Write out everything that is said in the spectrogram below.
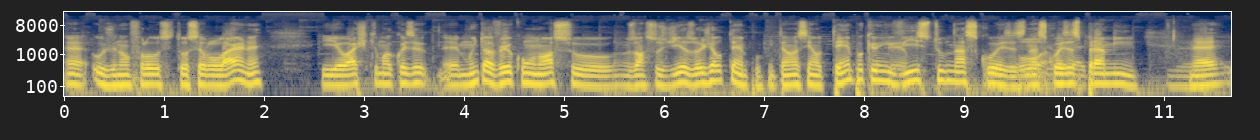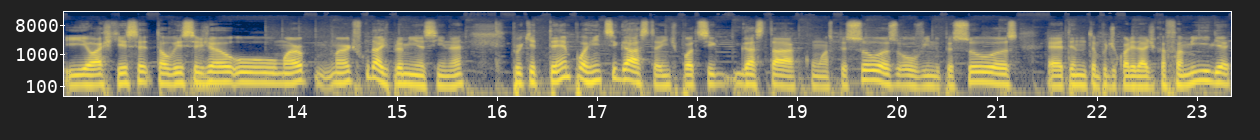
É, o Junão falou, citou o celular, né? E eu acho que uma coisa é, muito a ver com o nosso, os nossos dias hoje é o tempo. Então, assim, é o tempo que eu Tempo. invisto nas coisas, Boa, nas é coisas verdade. pra mim, né? E eu acho que esse é- talvez seja o maior, maior dificuldade pra mim, assim, né? Porque tempo a gente se gasta, a gente pode se gastar com as pessoas, ouvindo pessoas, é, tendo tempo de qualidade com a família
